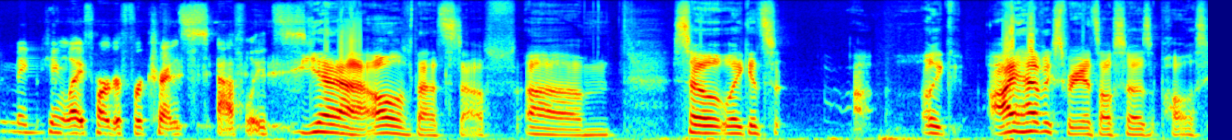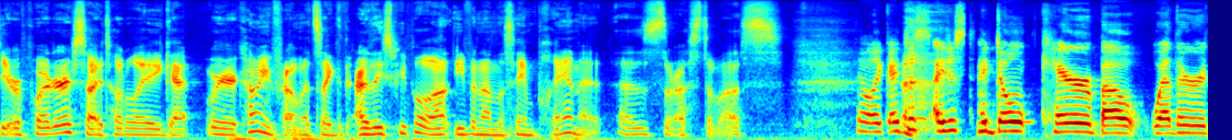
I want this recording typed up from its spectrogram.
making life harder for trans athletes. yeah all of that stuff um so like it's uh, like i have experience also as a policy reporter so i totally get where you're coming from it's like are these people even on the same planet as the rest of us You know, like I just, I just, I don't care about whether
